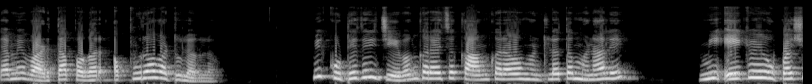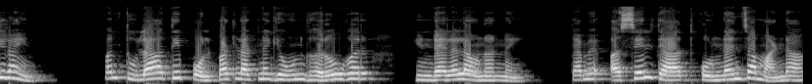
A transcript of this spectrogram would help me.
त्यामुळे वाढता पगार अपुरा वाटू लागला. मी कुठेतरी जेवण करायचं काम करावं म्हटलं तर म्हणाले मी एक वेळ उपाशी राहीन पण तुला ते पोलपाट लाटणं घेऊन घरोघर हिंडायला लावणार नाही. त्यामुळे असेल त्यात कोंड्यांचा मांडा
